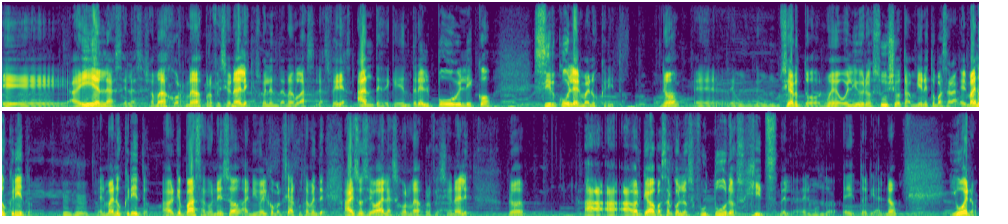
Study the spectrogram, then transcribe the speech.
Eh, ahí en las, en las llamadas jornadas profesionales que suelen tener las, las ferias antes de que entre el público, circula el manuscrito. ¿No? Eh, de, un, de un cierto nuevo libro suyo, también esto pasará. El manuscrito, el manuscrito. A ver qué pasa con eso a nivel comercial, justamente. A eso se va a las jornadas profesionales, ¿no? A, a- a ver qué va a pasar con los futuros hits del, del mundo editorial, ¿no? Y bueno,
